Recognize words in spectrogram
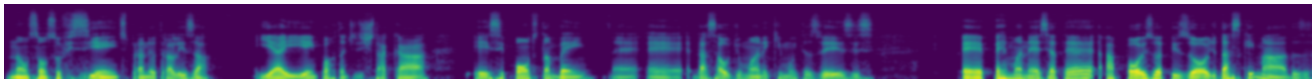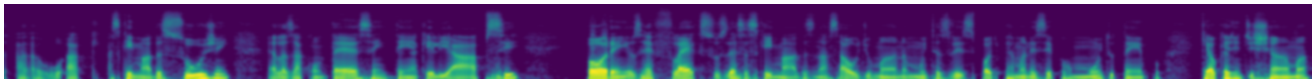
não são suficientes para neutralizar. E aí é importante destacar esse ponto também né, é, da saúde humana e que muitas vezes é, permanece até após o episódio das queimadas. A, a, as queimadas surgem, elas acontecem, tem aquele ápice, porém os reflexos dessas queimadas na saúde humana muitas vezes pode permanecer por muito tempo, que é o que a gente chama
